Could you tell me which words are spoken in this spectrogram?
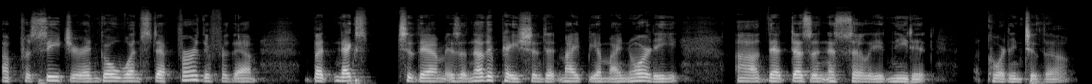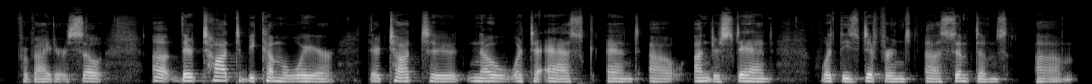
a procedure and go one step further for them. But next to them is another patient that might be a minority uh, that doesn't necessarily need it, according to the provider. So uh, they're taught to become aware. They're taught to know what to ask and uh, understand what these different uh, symptoms um,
